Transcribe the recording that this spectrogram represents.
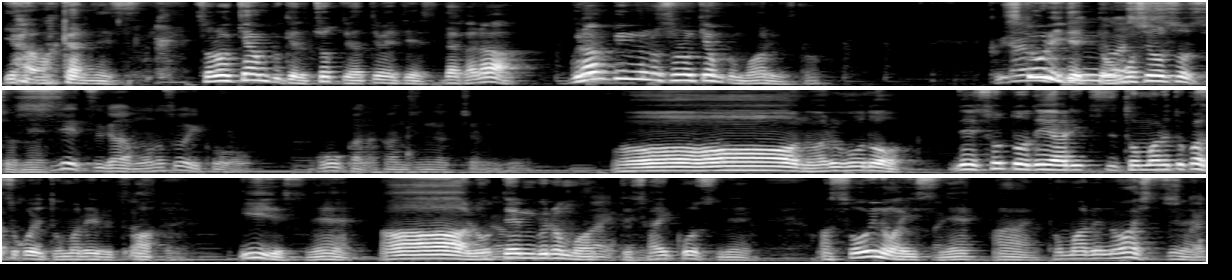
やわかんないです。ソロキャンプけどちょっとやってみてです。だからグランピングのソロキャンプもあるんですか？グ一人でって面白そうですよね。施設がものすごいこう豪華な感じになっちゃうんで。ああなるほど。で外でやりつつ泊まるとこはそこで泊まれると。あいいですね。ああ露天風呂もあって最高ですね。あそういうのはいいですね。はい。泊まるのは室内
